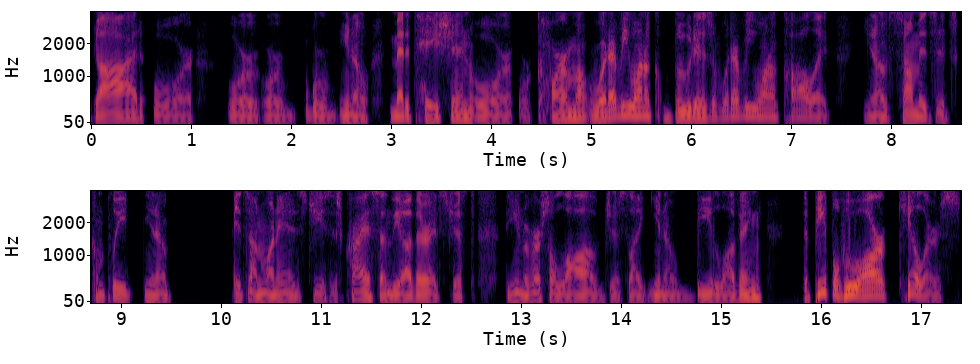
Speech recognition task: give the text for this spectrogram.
God or or or or you know meditation or or karma or whatever you want to buddhism whatever you want to call it you know some it's it's complete you know it's on one hand it's jesus christ and the other it's just the universal law of just like you know be loving. The people who are killers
